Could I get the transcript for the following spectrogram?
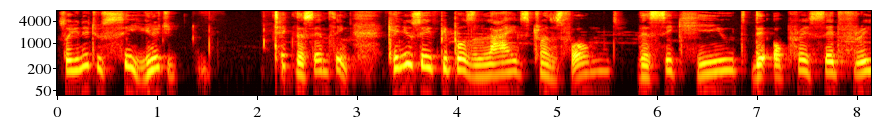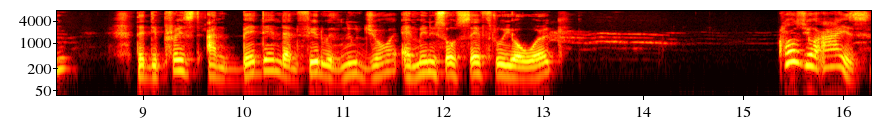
So you need to see, you need to take the same thing. Can you see people's lives transformed, the sick healed, the oppressed set free, the depressed unburdened and filled with new joy, and many souls saved through your work? Close your eyes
